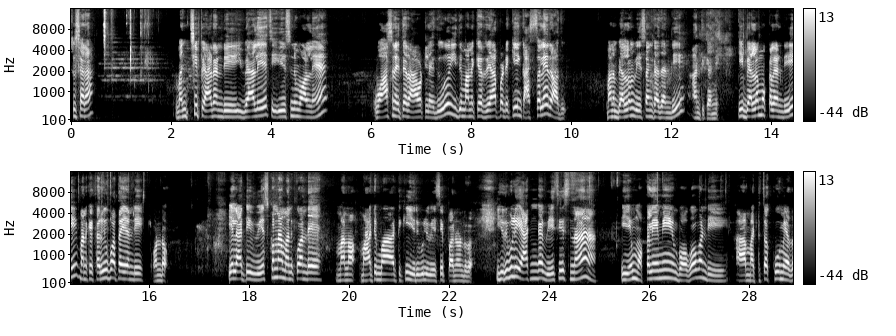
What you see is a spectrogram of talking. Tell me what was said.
చూసారా? మంచి పేడండి. ఇవాళే వేసిన వాళ్ళనే వాసన అయితే రావట్లేదు. ఇది మనకి రేపటికి ఇంక అస్సలే రాదు. మనం బెల్లం వేసాం కదండి అందుకని. ఈ బెల్లం ముక్కలండి మనకి కరిగిపోతాయండి ఉండవు. ఇలాంటివి వేసుకున్నాం అనుకోండి మనం మాటి మాటికి ఎరువులు వేసే పని ఉండదు. ఎరువులు ఏకంగా వేసేసినా ఏం మొక్కలేమీ బాగోవండి. ఆ మట్టి తక్కువ మీద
